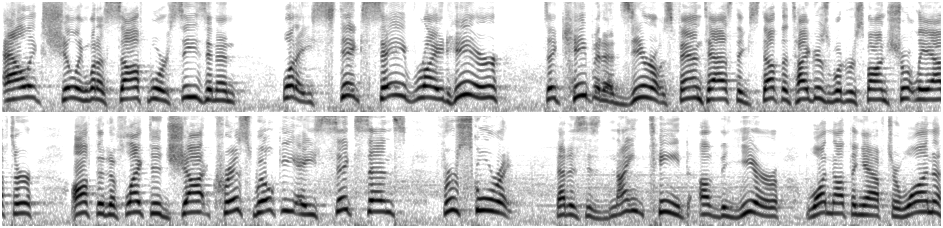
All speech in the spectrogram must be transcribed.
Alex Schilling. What a sophomore season, and what a stick save right here to keep it at zeros. Fantastic stuff. The Tigers would respond shortly after off the deflected shot. Chris Wilkie, a six cents for scoring. That is his 19th of the year. 1 0 after one.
